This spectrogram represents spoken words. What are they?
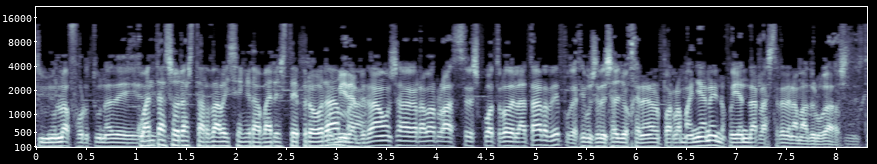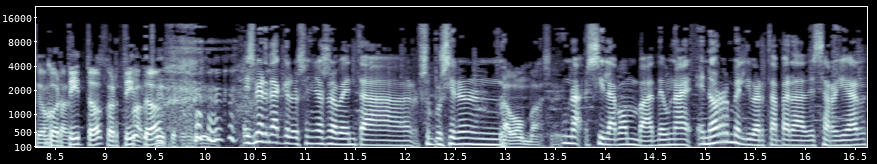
tuvimos la fortuna de... ¿Cuántas horas tardabais en grabar este programa? Pues mira, empezábamos a grabarlo a las 3, 4 de la tarde, porque hacíamos el ensayo general por la mañana y nos podían dar las 3 de la madrugada. O sea, estábamos Cortito, para- cortito. cortito. Es verdad que los años 90 supusieron La bomba, sí. una, sí, la bomba, de una enorme libertad para desarrollar.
